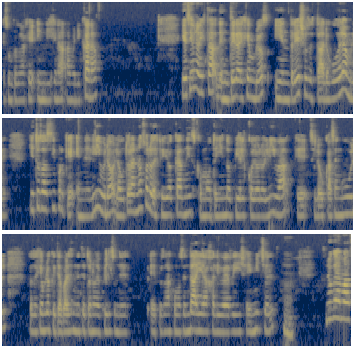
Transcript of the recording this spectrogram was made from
es un personaje indígena americana. Y así hay una lista entera de ejemplos, y entre ellos está Los Juegos del Hambre. Y esto es así porque en el libro la autora no solo describió a Katniss como teniendo piel color oliva, que si lo buscas en Google, los ejemplos que te aparecen de este tono de piel son de eh, personas como Zendaya, Halle Berry y Jay Mitchell, mm sino que además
